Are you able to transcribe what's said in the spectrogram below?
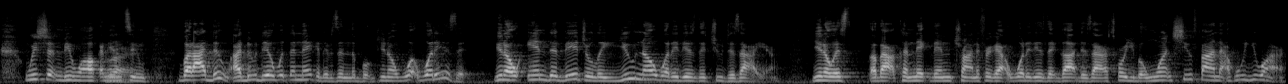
we shouldn't be walking Right. into. But I do, I do deal with the negatives in the book. You know, what what is it? You know, individually, you know what it is that you desire. You know, it's about connecting, trying to figure out what it is that God desires for you. But once you find out who you are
